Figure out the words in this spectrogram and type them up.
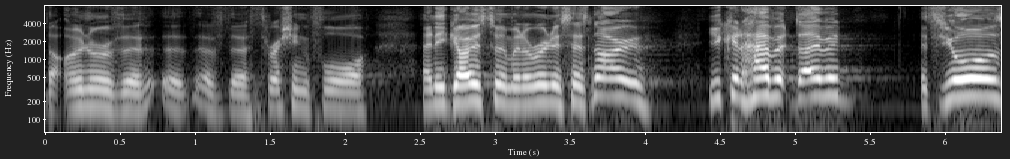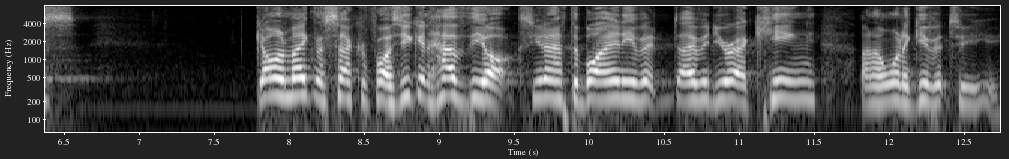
the owner of the, of the threshing floor. And he goes to him, and Araunah says, No, you can have it, David. It's yours. Go and make the sacrifice. You can have the ox. You don't have to buy any of it, David. You're our king, and I want to give it to you.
